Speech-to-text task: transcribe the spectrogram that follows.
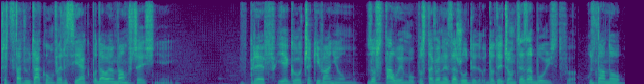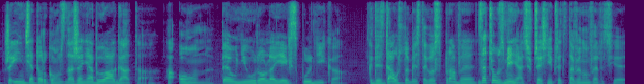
Przedstawił taką wersję, jak podałem wam wcześniej. Wbrew jego oczekiwaniom, zostały mu postawione zarzuty dotyczące zabójstwa. Uznano, że inicjatorką zdarzenia była Agata, a on pełnił rolę jej wspólnika. Gdy zdał sobie z tego sprawę, zaczął zmieniać wcześniej przedstawioną wersję.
